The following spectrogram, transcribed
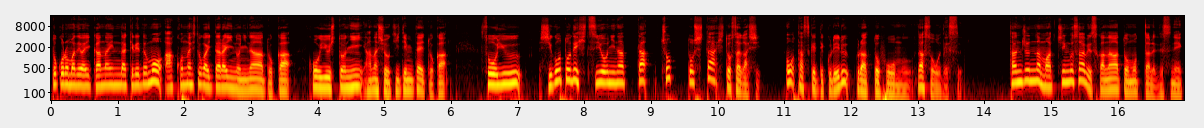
ところまではいかないんだけれども、あ、こんな人がいたらいいのになとか、こういう人に話を聞いてみたいとか、そういう仕事で必要になったちょっとした人探しを助けてくれるプラットフォームだそうです。単純なマッチングサービスかなと思ったらですね、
